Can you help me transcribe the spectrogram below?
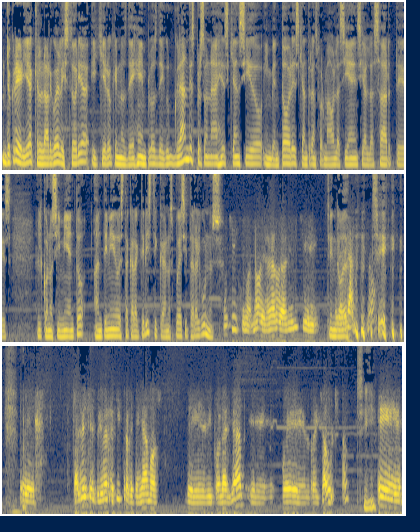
Yo creería que a lo largo de la historia, y quiero que nos dé ejemplos de grandes personajes que han sido inventores, que han transformado la ciencia, las artes, el conocimiento, han tenido esta característica. ¿Nos puede citar algunos? Muchísimos, ¿no? De Leonardo da Vinci. Sin duda. sí. Eh, tal vez el primer registro que tengamos de bipolaridad eh, fue el rey Saúl, ¿no? Sí. Eh,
